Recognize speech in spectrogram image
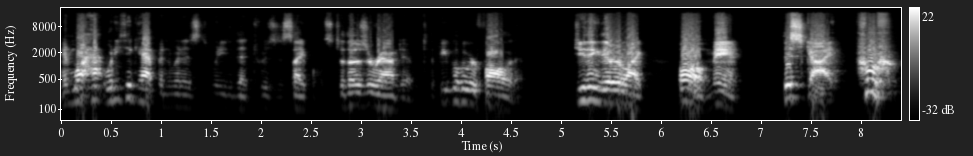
And what ha- what do you think happened when his when he did that to his disciples, to those around him, to the people who were following him? Do you think they were like, oh man, this guy, whew,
